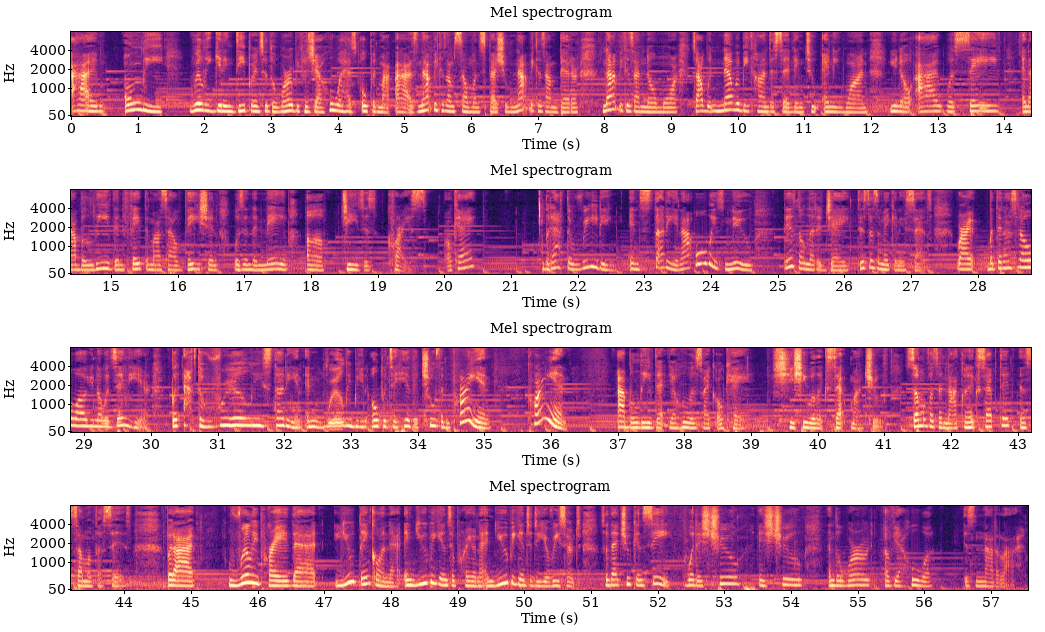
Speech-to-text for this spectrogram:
I'm only really getting deeper into the word because Yahuah has opened my eyes. Not because I'm someone special, not because I'm better, not because I know more. So I would never be condescending to anyone. You know, I was saved and I believed in faith that my salvation was in the name of Jesus Christ. Okay? But after reading and studying, I always knew there's no letter J. This doesn't make any sense, right? But then I said, oh, well, you know, it's in here. But after really studying and really being open to hear the truth and praying, praying, I believe that Yahuah is like, okay, she she will accept my truth. Some of us are not going to accept it, and some of us is. But I really pray that you think on that and you begin to pray on that and you begin to do your research so that you can see what is true is true and the word of Yahuah is not a lie.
